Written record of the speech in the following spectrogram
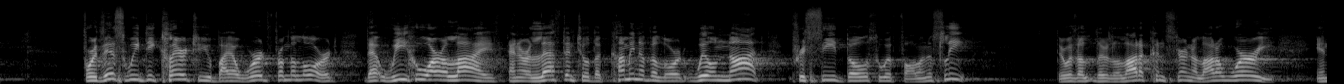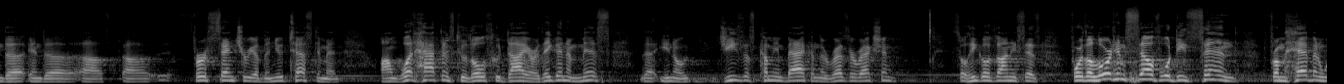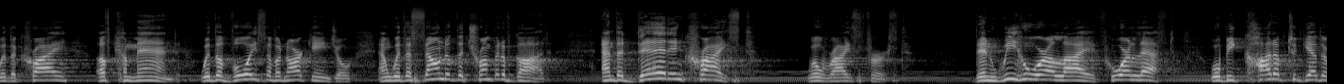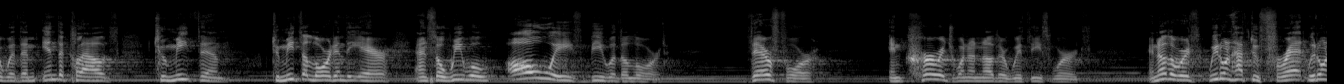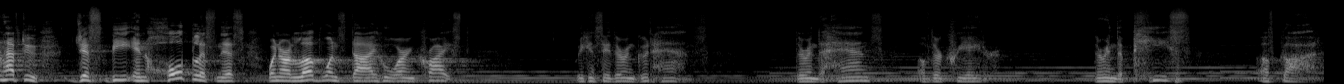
For this we declare to you by a word from the Lord that we who are alive and are left until the coming of the Lord will not precede those who have fallen asleep. There was a, there was a lot of concern, a lot of worry in the, in the uh, uh, first century of the New Testament on what happens to those who die. Are they going to miss the, you know, Jesus coming back and the resurrection? So he goes on, he says, For the Lord himself will descend from heaven with a cry of command, with the voice of an archangel, and with the sound of the trumpet of God. And the dead in Christ will rise first. Then we who are alive, who are left, will be caught up together with them in the clouds to meet them, to meet the Lord in the air. And so we will always be with the Lord. Therefore, encourage one another with these words. In other words, we don't have to fret, we don't have to just be in hopelessness when our loved ones die who are in Christ. We can say they're in good hands. They're in the hands of their Creator, they're in the peace of God.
